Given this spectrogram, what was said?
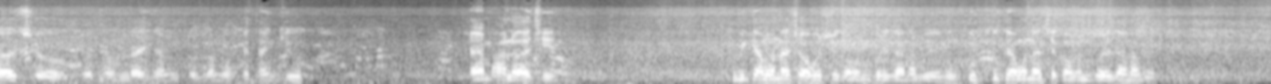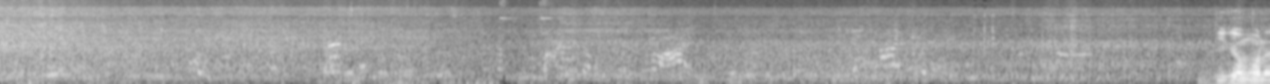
ভালো আছো? প্রথম লাইক আমি করলাম। ওকে থ্যাংক ইউ হ্যাঁ ভালো আছি। তুমি কেমন আছো? অবশ্যই কমেন্ট করে জানাবে এবং কুট্টু কেমন আছে কমেন্ট করে জানাবে। দীঘা মনে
